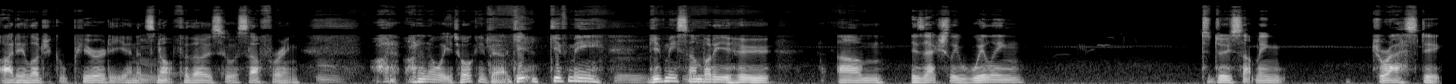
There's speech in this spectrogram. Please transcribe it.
ideological purity, and Mm. it's not for those who are suffering, I, don't, I don't know what you're talking about. Gi- give me, Mm. give me somebody who um, is actually willing to do something drastic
